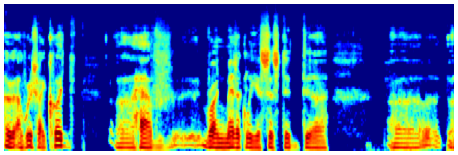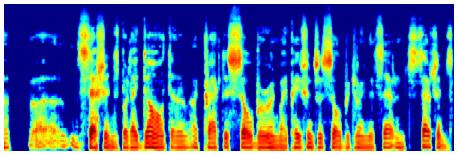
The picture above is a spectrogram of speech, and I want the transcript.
I, I, wish I could uh, have run medically assisted uh, uh, uh, sessions, but I don't. I practice sober, and my patients are sober during the se- sessions.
